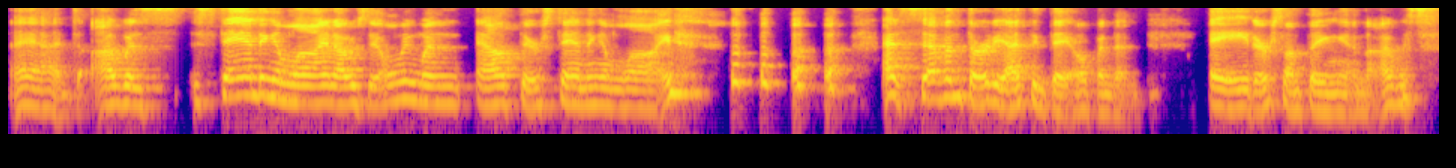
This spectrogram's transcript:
And I was standing in line. I was the only one out there standing in line. At 7:30, I think they opened at 8 or something. And I was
